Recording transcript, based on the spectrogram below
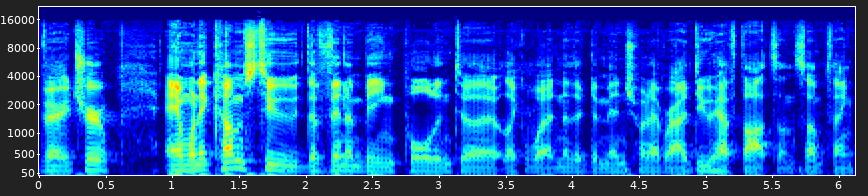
Very true. And when it comes to the venom being pulled into uh, like what another dimension, whatever, I do have thoughts on something.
